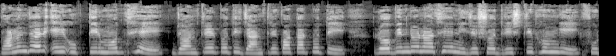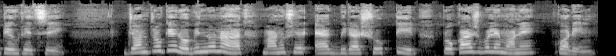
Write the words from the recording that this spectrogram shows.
ধনঞ্জয়ের এই উক্তির মধ্যে যন্ত্রের প্রতি, যান্ত্রিকতার প্রতি রবীন্দ্রনাথের নিজস্ব দৃষ্টিভঙ্গি ফুটে উঠেছে। যন্ত্রকে রবীন্দ্রনাথ মানুষের এক বিরাট শক্তির প্রকাশ বলে মনে করেন।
